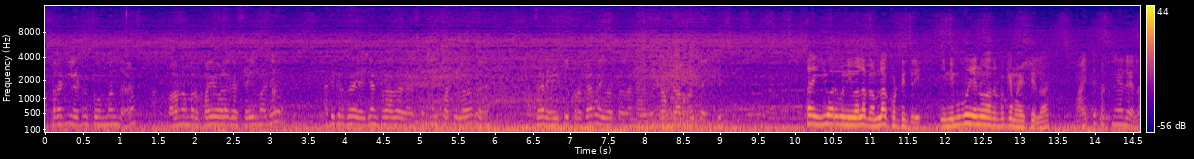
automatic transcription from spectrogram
ಅಥಾರಿಟಿ ಲೆಟರ್ ತೊಗೊಂಬಂದು ಫಾರ್ಮ್ ನಂಬರ್ ಫೈವ್ ಒಳಗೆ ಸೈನ್ ಮಾಡಿ ಅಧಿಕೃತ ಏಜೆಂಟರಾದ ಸಚಿನ್ ಪಾಟೀಲ್ ಅವರು ಸರ್ಕಾರಿ ಹೇಳಿಕೆ ಪ್ರಕಾರ ಇವತ್ತು ಅದನ್ನು ವಿಕ್ರಮ ಐತಿ ಸರ್ ಈವರೆಗೂ ನೀವೆಲ್ಲ ಬೆಂಬಲ ಕೊಟ್ಟಿದ್ರಿ. ಈ ನಿಮಗೂ ಏನು ಅದ್ರ ಬಗ್ಗೆ ಮಾಹಿತಿ ಇಲ್ವಾ? ಮಾಹಿತಿ ಪ್ರಶ್ನೆಯಲ್ಲಿ ಎಲ್ಲ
